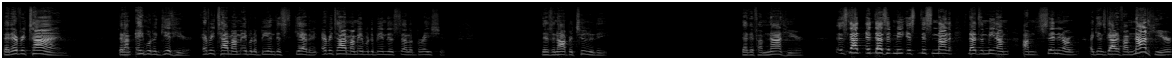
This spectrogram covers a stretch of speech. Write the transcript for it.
that every time that I'm able to get here, every time I'm able to be in this gathering, every time I'm able to be in this celebration, there's an opportunity that if I'm not here, it's not, it doesn't mean, it's, this not, doesn't mean I'm, I'm sinning or against God if I'm not here,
